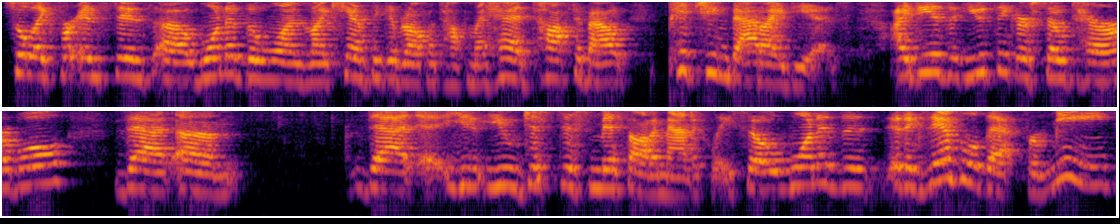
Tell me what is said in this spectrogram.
so like for instance, uh, one of the ones, and I can't think of it off the top of my head, talked about pitching bad ideas. Ideas that you think are so terrible that um, that you, you just dismiss automatically. So one of the, an example of that for me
